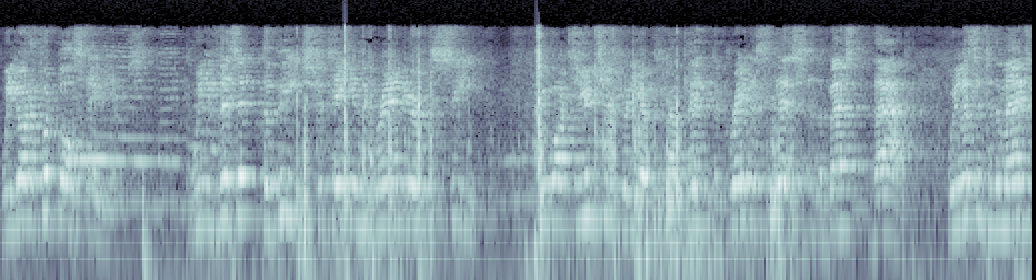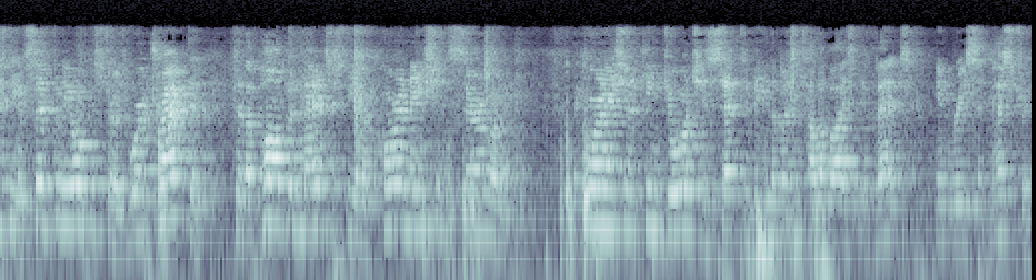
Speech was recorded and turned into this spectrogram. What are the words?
We go to football stadiums. We visit the beach to take in the grandeur of the sea. We watch YouTube videos about the, greatest this and the best that. We listen to the majesty of symphony orchestras. We're attracted to the pomp and majesty of a coronation ceremony. The coronation of King George is set to be the most televised event in recent history.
